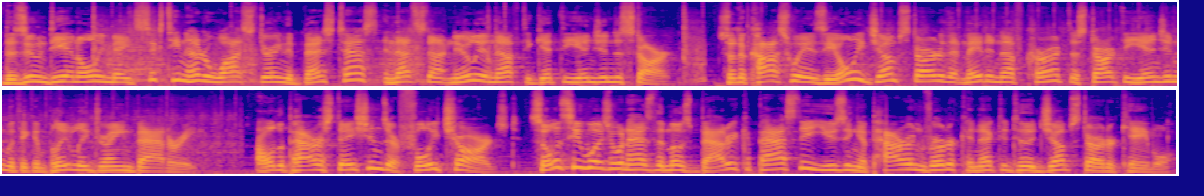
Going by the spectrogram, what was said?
The ZunDian only made 1600 watts during the bench test and that's not nearly enough to get the engine to start. So the Costway is the only jump starter that made enough current to start the engine with a completely drained battery. All the power stations are fully charged. So let's see which one has the most battery capacity using a power inverter connected to a jump starter cable.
